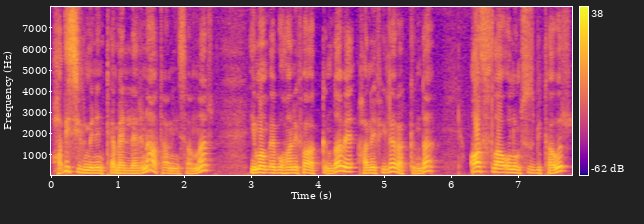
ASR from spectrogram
hadis ilminin temellerini atan insanlar İmam Ebu Hanife hakkında ve Hanefiler hakkında asla olumsuz bir tavır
